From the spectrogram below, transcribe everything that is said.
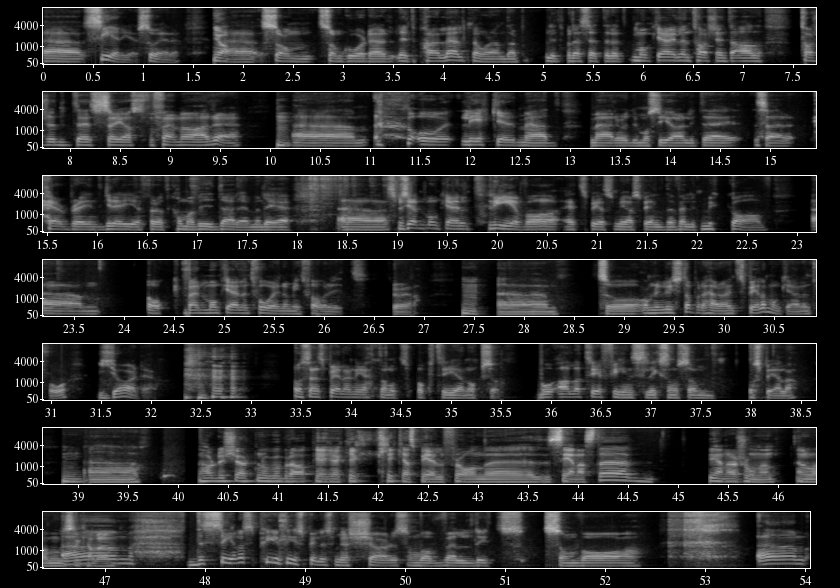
spelserier, serier, så är det. Ja. Eh, som, som går där lite parallellt med varandra. Lite på det sättet att Monkey Island tar sig inte, all, tar sig inte seriöst för fem öre. Mm. Ehm, och leker med med det och du måste göra lite så här hairbrained grejer för att komma vidare. Men det är, uh, speciellt Monkey Island 3 var ett spel som jag spelade väldigt mycket av. Um, och men Monkey Island 2 är nog min favorit, tror jag. Mm. Så om ni lyssnar på det här och inte spelar Monkey Island 2, gör det. och sen spelar ni ettan och, och trean också. Alla tre finns liksom som att spela. Mm. Uh, har du kört något bra peka-klicka-spel från uh, senaste generationen? Eller vad man ska um, kalla det. Ehm, det senaste peka-klicka-spelet som jag körde som var väldigt, som var... Um,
